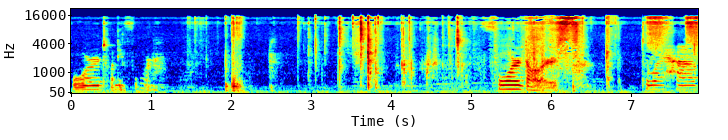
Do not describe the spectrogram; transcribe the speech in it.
424 four dollars do I have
